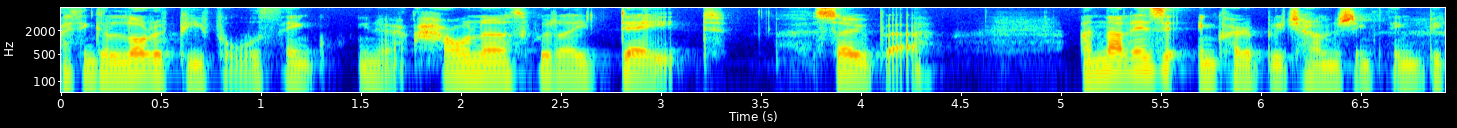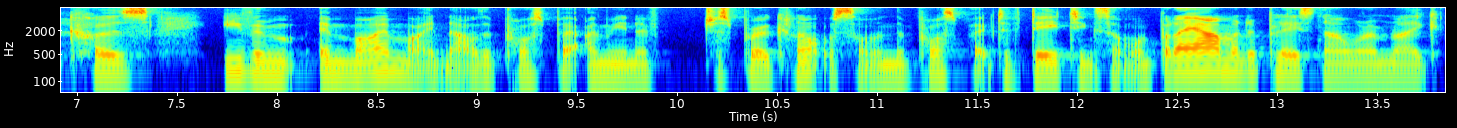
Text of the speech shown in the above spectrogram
I think a lot of people will think, you know, how on earth would I date sober? And that is an incredibly challenging thing because even in my mind now, the prospect, I mean, I've just broken up with someone, the prospect of dating someone, but I am at a place now where I'm like,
